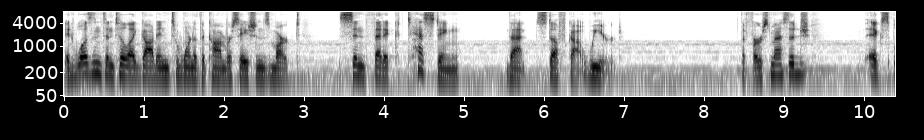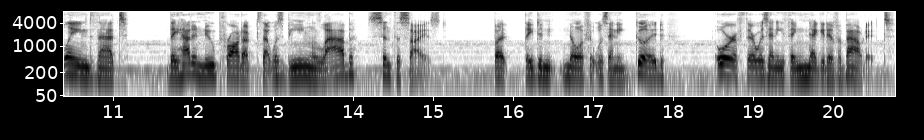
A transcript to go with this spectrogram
It wasn't until I got into one of the conversations marked synthetic testing that stuff got weird. The first message explained that they had a new product that was being lab synthesized, but they didn't know if it was any good or if there was anything negative about it.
